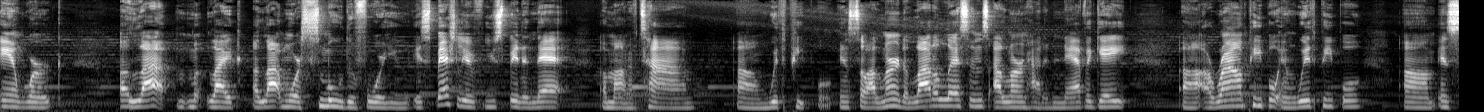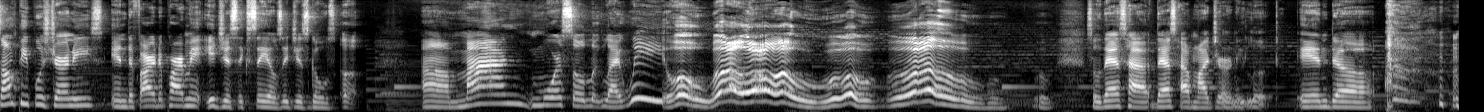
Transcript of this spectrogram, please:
and work a lot like a lot more smoother for you, especially if you're spending that amount of time um, with people. And so I learned a lot of lessons. I learned how to navigate uh, around people and with people. Um, in some people's journeys in the fire department, it just excels, it just goes up. Um, mine more so look like we oh oh oh oh oh. So that's how that's how my journey looked, and uh,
